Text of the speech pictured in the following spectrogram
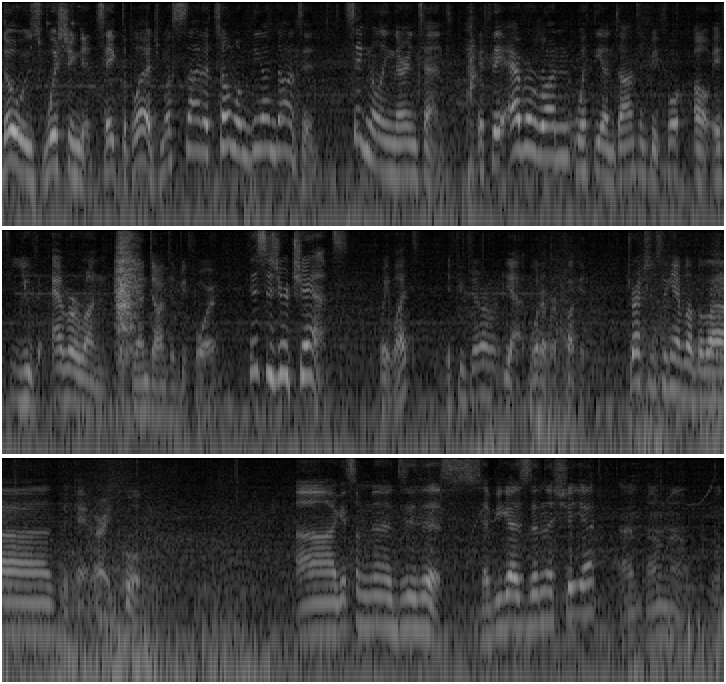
Those wishing to take the pledge must sign a tome of the Undaunted, signaling their intent. If they ever run with the Undaunted before, oh, if you've ever run with the Undaunted before, this is your chance. Wait, what? If you've never, yeah, whatever, fuck it. Directions to the camp, blah blah blah. Okay, all right, cool. Uh, I guess I'm gonna do this. Have you guys done this shit yet? I, I don't know. Well,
